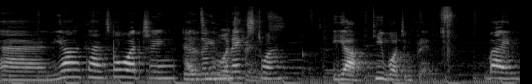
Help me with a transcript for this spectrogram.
And yeah thanks for watching. Till I'll then, see you in the next Friends. one. Yeah keep watching friends. Bye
